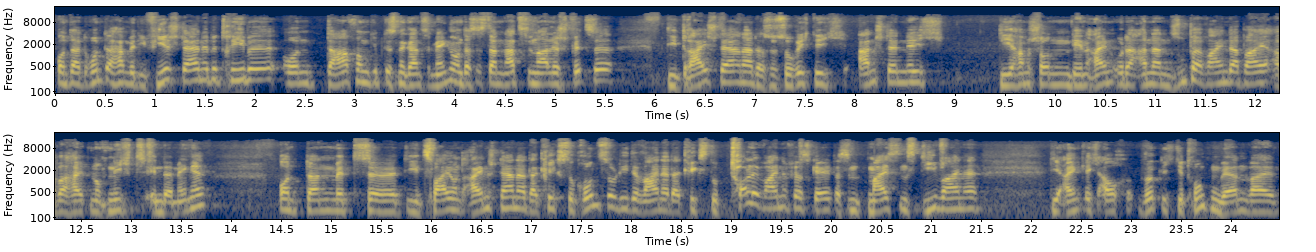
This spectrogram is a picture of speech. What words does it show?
Und darunter haben wir die Vier-Sterne-Betriebe und davon gibt es eine ganze Menge. Und das ist dann nationale Spitze. Die Drei-Sterner, das ist so richtig anständig. Die haben schon den ein oder anderen Superwein dabei, aber halt noch nicht in der Menge. Und dann mit äh, die zwei und ein Sterne, da kriegst du grundsolide Weine, da kriegst du tolle Weine fürs Geld. Das sind meistens die Weine, die eigentlich auch wirklich getrunken werden, weil,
